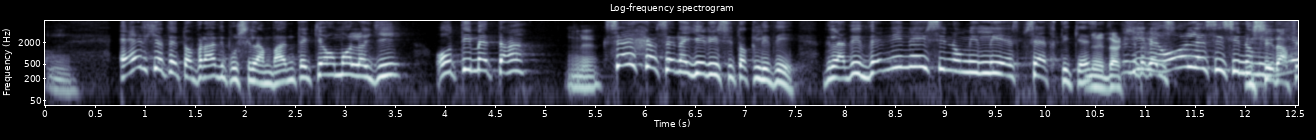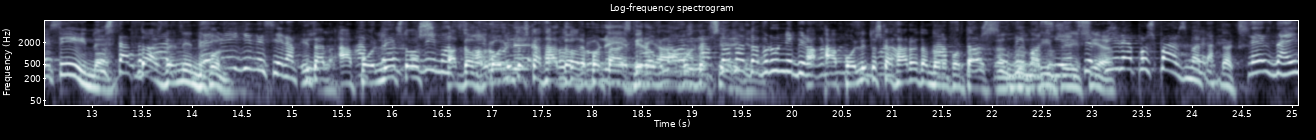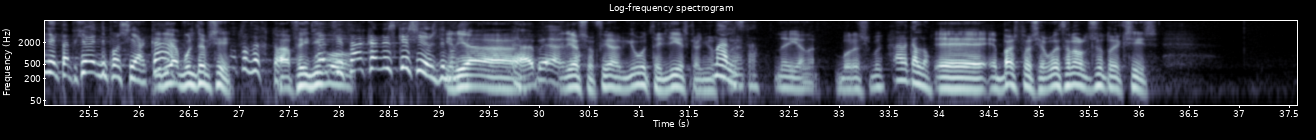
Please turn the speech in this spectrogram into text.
Έρχεται το βράδυ που συλλαμβάνεται και ομολογεί ότι μετά Ναι. Ξέχασε να γυρίσει το κλειδί. Δηλαδή δεν είναι οι συνομιλίες ψεύτικες. Ναι, εντάξει. είναι Δεν είπε όλες οι συνομιλίες. σειραφή τι είναι; Του σταθμάρχη. Μοντάζ δεν είναι. Δεν Λοιπόν, έγινε σειραφή. ήταν απολύτως- Αυτός που θα το δημοσίευσε- βρούνε- Απολύτως καθαρό θα το το βρούνε ρεπορτάζ, οι κυρία εμπειρογνώμονες. Αυτό θα το βρουν οι εμπειρογνώμονες. Α- απολύτως συμφωνώ. καθαρό ήταν το ρεπορτάζ. Αυτός που Συμφωνώ. δημοσίευσε Υπηρεσία. πήρε αποσπάσματα. Ε, εντάξει. Θες να είναι τα πιο εντυπωσιακά; Κυρία Βούλτεψη, Θα το δεχτώ. αυτή λίγο- Έτσι θα έκανες και εσύ ως Κυρία, δημοσιογράφος. Ε, ε. κυρία Σοφία, λίγο τελείες κανιώ. Μάλιστα. Ναι, για να μπορέσουμε. Παρακαλώ. Ε, εν πάση περιπτώσει, εγώ ήθελα να ρωτήσω το εξής.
